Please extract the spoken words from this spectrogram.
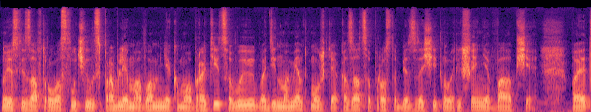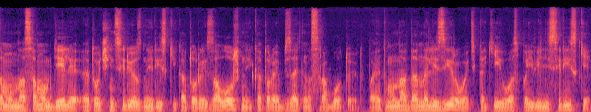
но если завтра у вас случилась проблема, а вам некому обратиться, вы в один момент можете оказаться просто без защитного решения вообще. Поэтому на самом деле это очень серьезные риски, которые заложены и которые обязательно сработают. Поэтому надо анализировать, какие у вас появились риски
